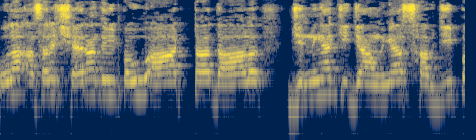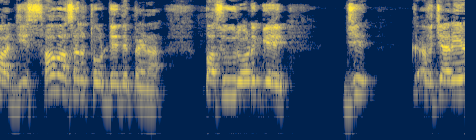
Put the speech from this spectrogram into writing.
ਉਹਦਾ ਅਸਰ ਸ਼ਹਿਰਾਂ ਤੇ ਵੀ ਪਊ, ਆਟਾ, ਦਾਲ, ਜਿੰਨੀਆਂ ਚੀਜ਼ਾਂ ਆਉਂਦੀਆਂ, ਸਬਜੀ, ਭਾਜੀ, ਸਭ ਅਸਰ ਤੁਹਾਡੇ ਤੇ ਪੈਣਾ। ਪਸ਼ੂ ਰੁੜ ਗਏ। ਜੇ ਵਿਚਾਰੇ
